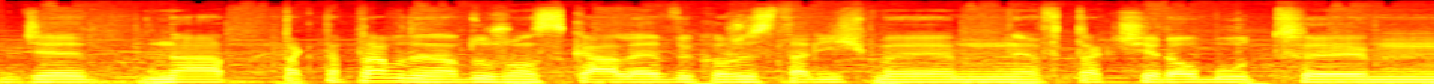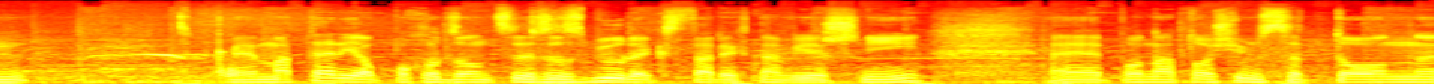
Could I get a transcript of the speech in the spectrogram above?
gdzie na, tak naprawdę na dużą skalę wykorzystaliśmy mm, w trakcie robót materiał pochodzący ze zbiórek starych nawierzchni. E, Ponad 800 ton e,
